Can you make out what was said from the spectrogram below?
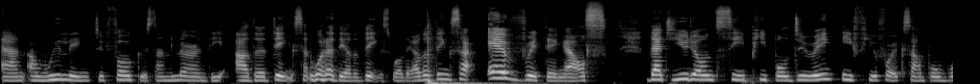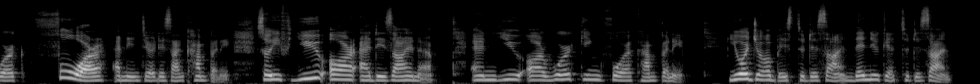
and are willing to focus and learn the other things. And what are the other things? Well, the other things are everything else that you don't see people doing if you, for example, work for an interior design company. So if you are a designer and you are working for a company, your job is to design, then you get to design.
